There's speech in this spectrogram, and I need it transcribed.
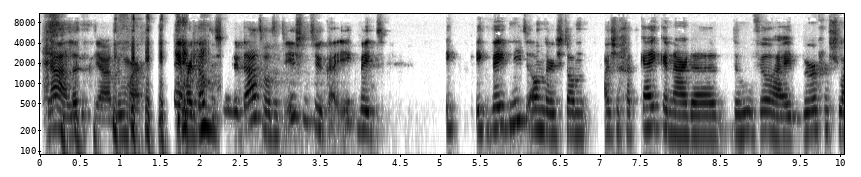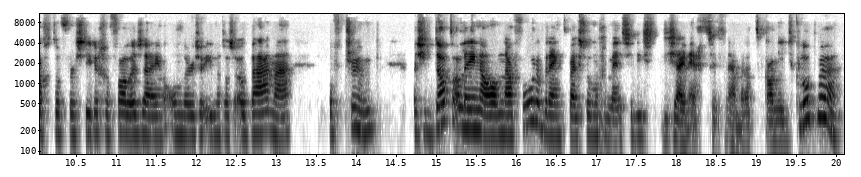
ja, leuk, ja, doe maar. Nee, maar dat is inderdaad wat het is natuurlijk. Ik weet, ik, ik weet niet anders dan als je gaat kijken naar de, de hoeveelheid burgerslachtoffers die er gevallen zijn onder zo iemand als Obama of Trump. Als je dat alleen al naar voren brengt bij sommige mensen, die, die zijn echt, zeggen, nou, maar dat kan niet kloppen.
